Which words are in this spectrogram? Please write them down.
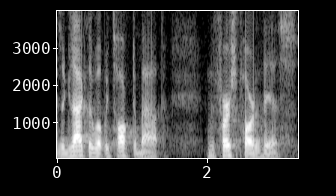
is exactly what we talked about in the first part of this.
